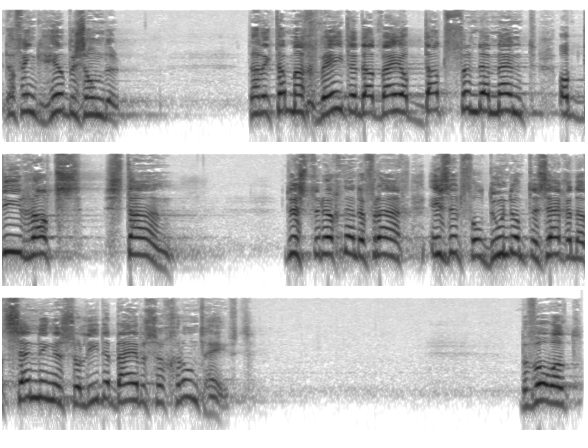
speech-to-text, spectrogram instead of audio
Dat vind ik heel bijzonder. Dat ik dat mag weten, dat wij op dat fundament, op die rots staan. Dus terug naar de vraag, is het voldoende om te zeggen dat zending een solide bijbelse grond heeft? Bijvoorbeeld,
